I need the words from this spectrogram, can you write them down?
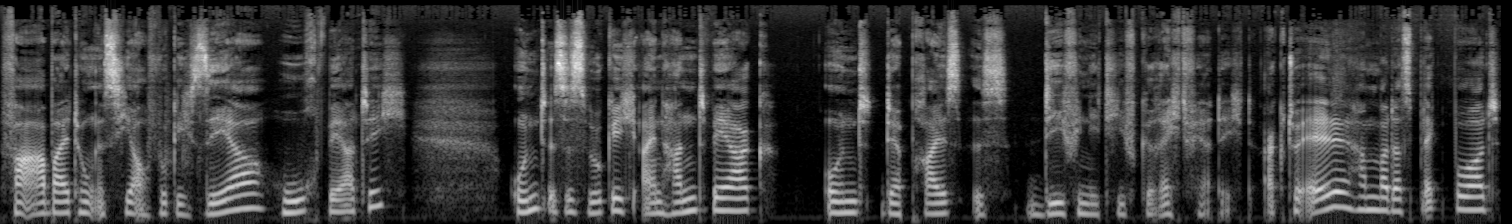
Verarbeitung ist hier auch wirklich sehr hochwertig. Und es ist wirklich ein Handwerk und der Preis ist definitiv gerechtfertigt. Aktuell haben wir das Blackboard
